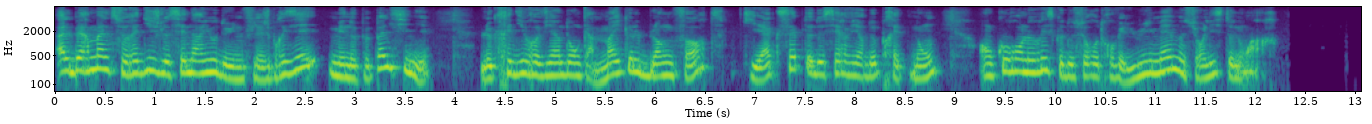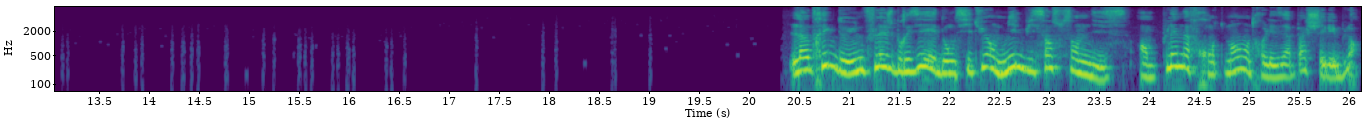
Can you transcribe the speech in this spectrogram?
Albert Maltz rédige le scénario de Une flèche brisée, mais ne peut pas le signer. Le crédit revient donc à Michael Blankfort, qui accepte de servir de prête-nom, en courant le risque de se retrouver lui-même sur liste noire. L'intrigue de Une flèche brisée est donc située en 1870, en plein affrontement entre les Apaches et les Blancs.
